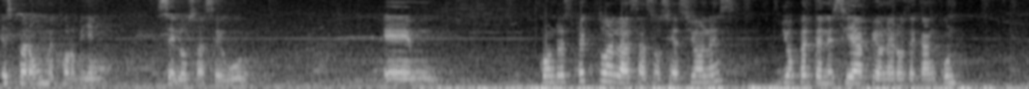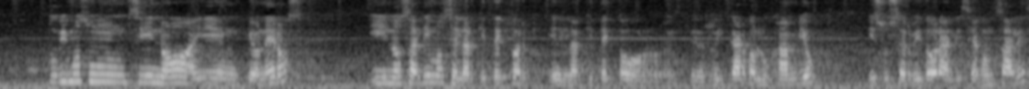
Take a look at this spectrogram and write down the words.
es para un mejor bien, se los aseguro. Em, con respecto a las asociaciones, yo pertenecía a Pioneros de Cancún. Tuvimos un sí no ahí en Pioneros y nos salimos el arquitecto, el arquitecto este, Ricardo Lujambio y su servidora Alicia González.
